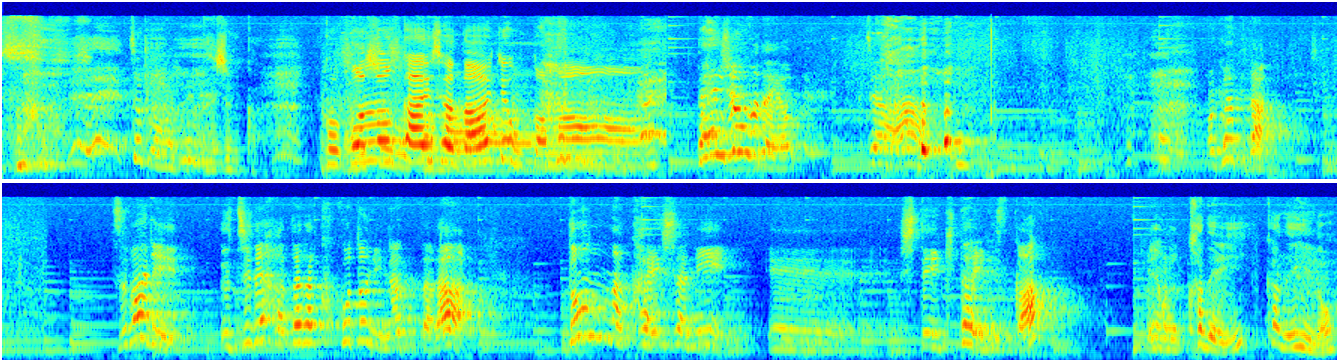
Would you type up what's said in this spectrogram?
ちょっと待ってね。大丈夫かここの会社大丈夫かな？大丈夫だよ。じゃあ。分かった。ズバリうちで働くことになったらどんな会社に、えー、していきたいですか？えもう「か」でいい「か」でいいの？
